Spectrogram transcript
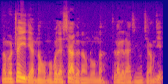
那么这一点呢，我们会在下一段当中呢，再来给大家进行讲解。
